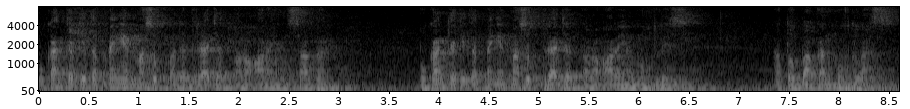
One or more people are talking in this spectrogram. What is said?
Bukankah kita pengen masuk pada derajat orang-orang yang sabar? Bukankah kita pengen masuk derajat orang-orang yang mukhlis atau bahkan mukhlas?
